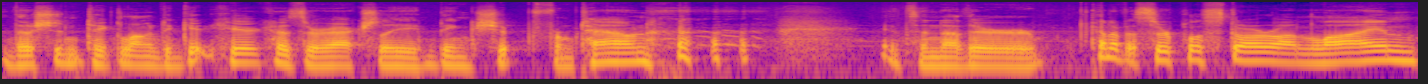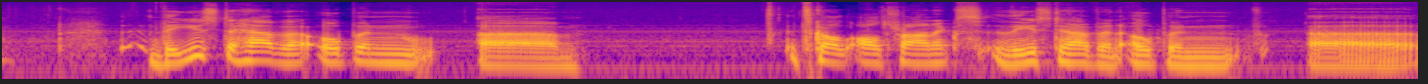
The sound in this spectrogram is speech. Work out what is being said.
Those shouldn't take long to get here because they're actually being shipped from town. it's another kind of a surplus store online. They used to have an open, um, it's called Ultronics. They used to have an open uh,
